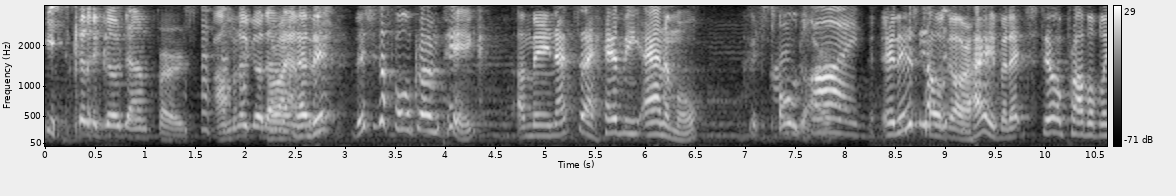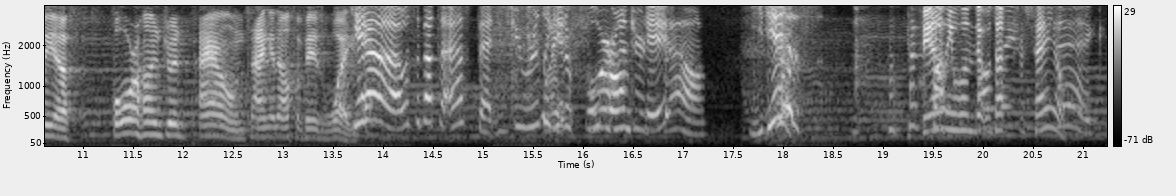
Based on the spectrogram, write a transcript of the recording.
He's gonna go down first. I'm gonna go down All right. Now this, this is a full-grown pig. I mean, that's a heavy animal. It's I'm Tolgar. It is Tolgar, hey, but it's still probably a 400 pounds hanging off of his waist. Yeah, I was about to ask that. Did you really get a full grown 400 pig? pounds. Yes. It's the only one that was up for sale.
